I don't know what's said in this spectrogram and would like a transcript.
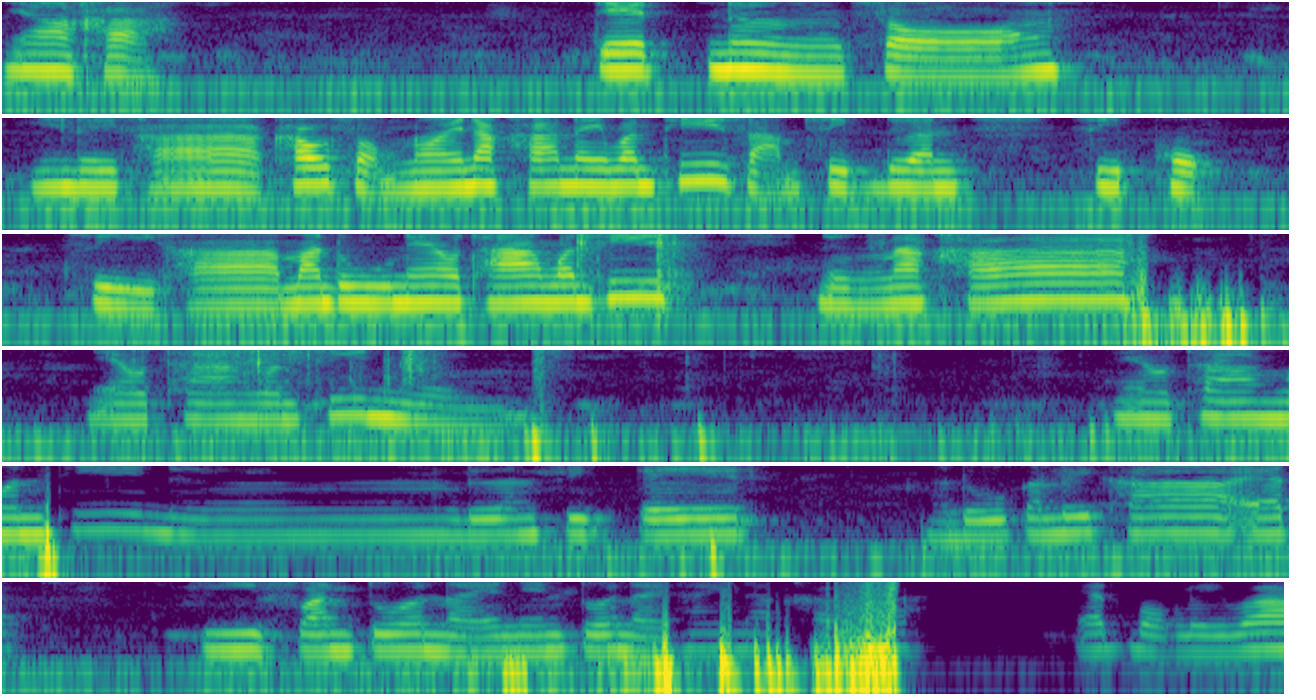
เนี่ยค่ะ 7 1 2นี่เลยค่ะ เข้า2น้อยนะคะ ในวันที่ 30 เดือน 16 4 ค่ะ มาดูแนวทางวันที่ 1นะคะ แนวทางวันที่1แนวทางวันที่1เดือน11มาดูกันเลยค่ะ แอดพีฟันตัวไหนเน้นตัวไหนให้นะคะ แอดบอกเลยว่า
